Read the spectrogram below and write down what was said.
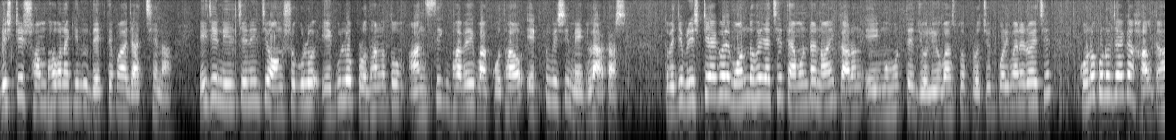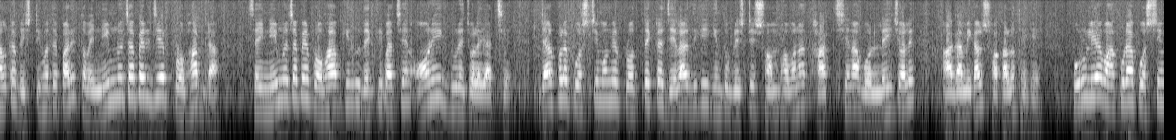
বৃষ্টির সম্ভাবনা কিন্তু দেখতে পাওয়া যাচ্ছে না। এই যে নীলচে নীলচে অংশগুলো, এগুলো প্রধানত আংশিকভাবে বা কোথাও একটু বেশি মেঘলা আকাশ। তবে যে বৃষ্টি একবারে বন্ধ হয়ে যাচ্ছে তেমনটা নয়, কারণ এই মুহূর্তে জলীয় বাষ্প প্রচুর পরিমাণে রয়েছে। কোনো কোনো জায়গায় হালকা হালকা বৃষ্টি হতে পারে, তবে নিম্নচাপের যে প্রভাবটা, সেই নিম্নচাপের প্রভাব কিন্তু দেখতে পাচ্ছেন অনেক দূরে চলে যাচ্ছে। যার ফলে পশ্চিমবঙ্গের প্রত্যেকটা জেলার দিকেই কিন্তু বৃষ্টির সম্ভাবনা থাকছে না বললেই চলে আগামীকাল সকালও থেকে। পুরুলিয়া, বাঁকুড়া, পশ্চিম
